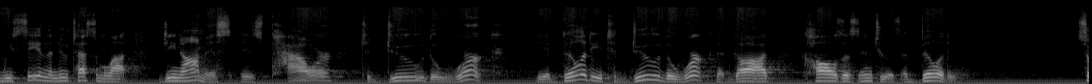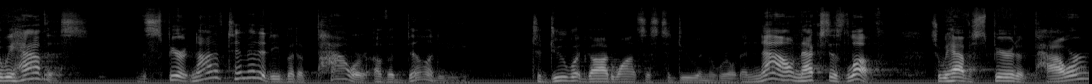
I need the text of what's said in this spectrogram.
we see in the New Testament a lot, dynamis, is power to do the work, the ability to do the work that God calls us into, its ability. So we have this the spirit, not of timidity, but of power, of ability to do what God wants us to do in the world. And now, next is love. So we have a spirit of power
